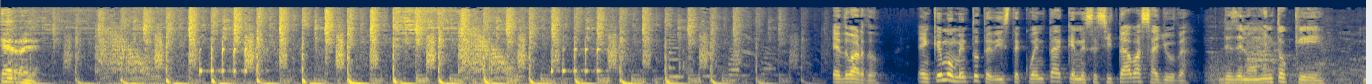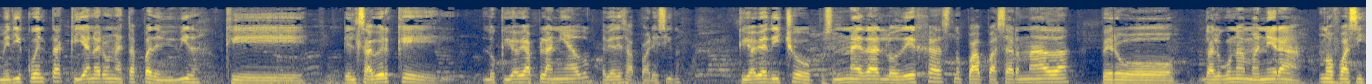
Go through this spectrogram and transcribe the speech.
RE. Eduardo, ¿en qué momento te diste cuenta que necesitabas ayuda? Desde el momento que me di cuenta que ya no era una etapa de mi vida, que el saber que lo que yo había planeado había desaparecido, que yo había dicho, pues en una edad lo dejas, no va a pasar nada, pero de alguna manera no fue así.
